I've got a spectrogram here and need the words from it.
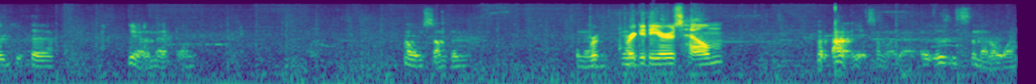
or the you know the medic one. Home something. And Br- then, Brigadier's helm. Uh, yeah, something like that. It's, it's the metal one.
